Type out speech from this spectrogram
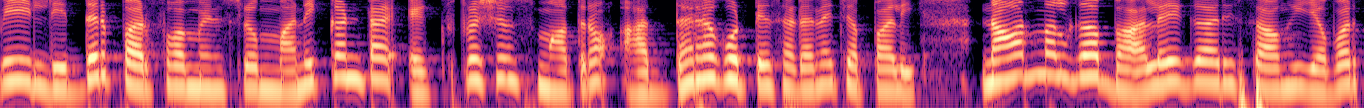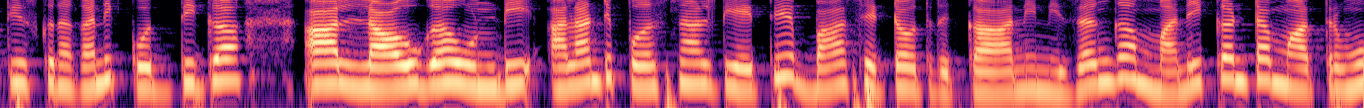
వీళ్ళిద్దరు పర్ఫార్మెన్స్లో మణికంఠ ఎక్స్ప్రెషన్స్ మాత్రం అద్దర కొట్టేశాడనే చెప్పాలి. నార్మల్గా బాలయ్య గారి సాంగ్ ఎవరు తీసుకున్నా కానీ కొద్దిగా ఆ లావుగా ఉండి అలాంటి పర్సనాలిటీ అయితే బాగా సెట్ అవుతుంది. కానీ నిజంగా మణికంఠ మాత్రము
